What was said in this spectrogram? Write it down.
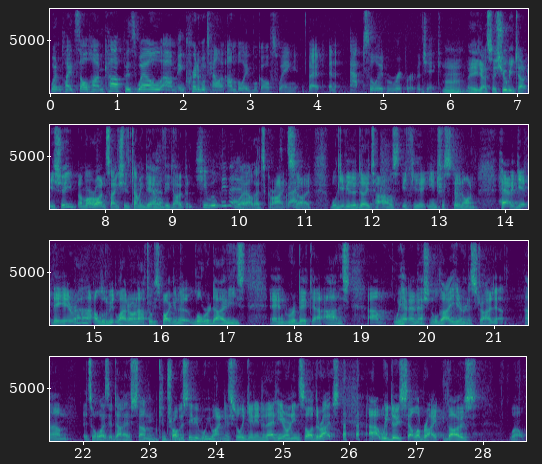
went and played Solheim Cup as well. Um, incredible talent, unbelievable golf swing, but an absolute ripper of a chick. Mm, there you go. So she'll be coming. Is she? Am I right in saying she's coming down to the Vic Open? She will be there. Wow, that's great. That's great. So we'll give you the details if you're interested on how to get there uh, a little bit later on after we've spoken to Laura Davies and Rebecca Artis. Um, we had our National Day here in Australia. Um, it's always a day of some controversy, but we won't necessarily get into that here on Inside the Ropes. Uh, we do celebrate those, well,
